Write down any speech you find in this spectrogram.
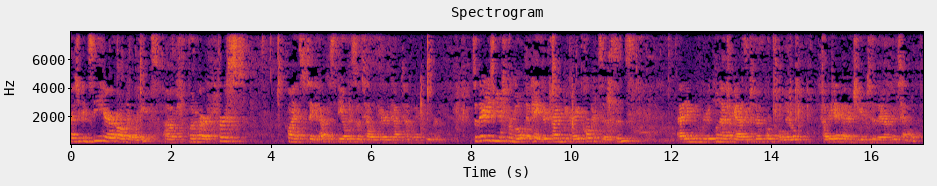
as you can see here on the right, um, one of our first clients to take it up is the Opus Hotel here in downtown Vancouver. So they're using it to promote that, hey, they're trying to be great corporate citizens, adding renewable natural gas into their portfolio, how they get energy into their hotel.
